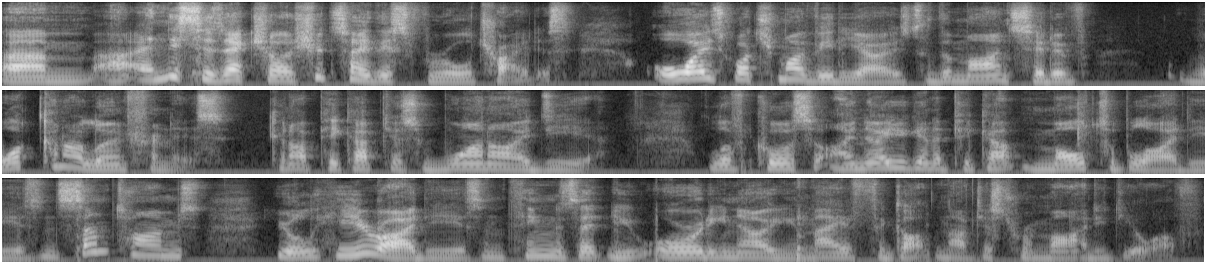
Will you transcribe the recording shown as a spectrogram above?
um, uh, and this is actually I should say this for all traders always watch my videos to the mindset of what can I learn from this? Can I pick up just one idea well of course I know you're going to pick up multiple ideas and sometimes you'll hear ideas and things that you already know you may have forgotten I've just reminded you of.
